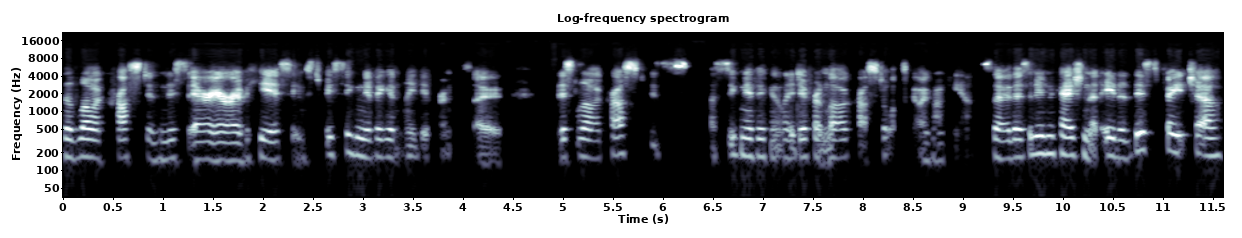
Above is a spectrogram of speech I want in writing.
the lower crust in this area over here seems to be significantly different. So this lower crust is a significantly different lower crust to what's going on here. So there's an indication that either this feature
